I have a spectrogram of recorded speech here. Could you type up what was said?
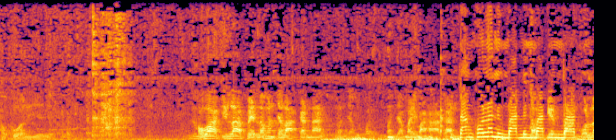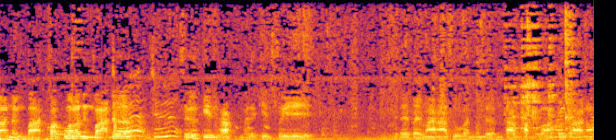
ข้าวคั่วนี่เยอะๆเขาว่ากินลาบเป็ดแล้วมันจะละกันนะ มันจะมันจะไม่มาหากันตังค์คนละหนึ่งบาทหนึ่งบาทหนึ่งบาทต้องเก็ตัค์คนละหนึ่งบาทครอบครัวละหนึ่งบาทเด้ซื้ออซื้อซื้อกินครับ ไม่ได้กินฟรี จะได้ไปมาหาสู่กันเหมือนเดิมตามคำโบราณคนว่าเนาะ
